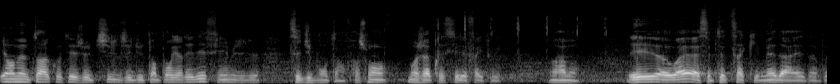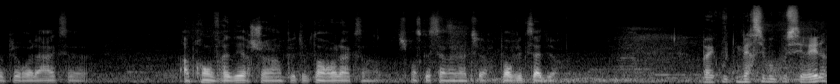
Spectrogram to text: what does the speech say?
Et en même temps, à côté, je chill, j'ai du temps pour regarder des films, c'est du bon temps. Franchement, moi j'apprécie les fight week, vraiment. Et euh, ouais, c'est peut-être ça qui m'aide à être un peu plus relax. Après, on vrai dire, je suis un peu tout le temps relax. Hein. Je pense que c'est ma nature, pourvu que ça dure. Bah écoute, merci beaucoup Cyril.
